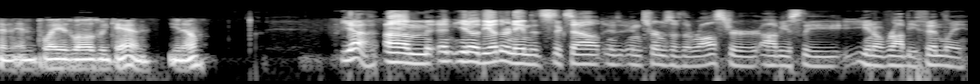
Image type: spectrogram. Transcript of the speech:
and and play as well as we can. You know. Yeah, um, and you know the other name that sticks out in, in terms of the roster, obviously, you know Robbie Findley,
